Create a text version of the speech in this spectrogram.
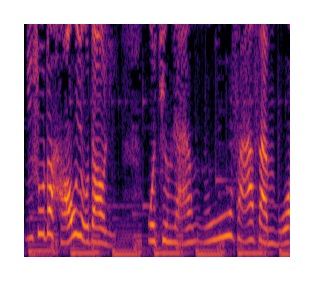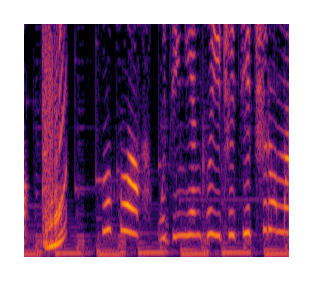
你说的好有道理，我竟然无法反驳。哥哥，我今天可以吃鸡翅了吗？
